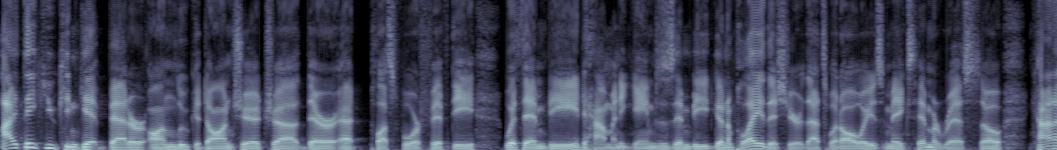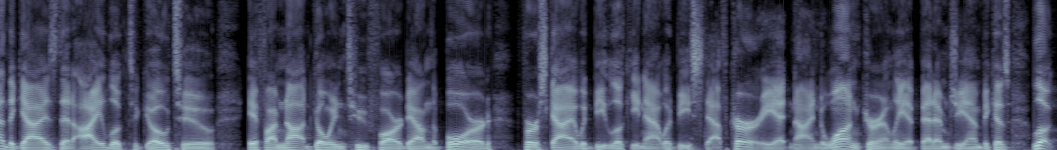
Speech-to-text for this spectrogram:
I think you can get better on Luka Doncic. Uh, there at plus 450 with Embiid. How many games is Embiid going to play this year? That's what always makes him a risk. So, kind of the guys that I look to go to if I'm not going too far down the board. First guy I would be looking at would be Steph Curry at 9 to 1 currently at BetMGM because look,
